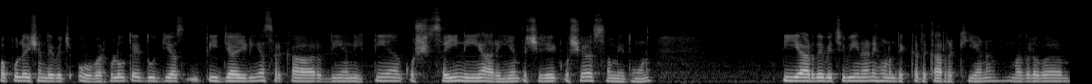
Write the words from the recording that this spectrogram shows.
ਪੋਪੂਲੇਸ਼ਨ ਦੇ ਵਿੱਚ ਓਵਰਫਲੋ ਤੇ ਦੂਜਾ ਤੀਜਾ ਜਿਹੜੀਆਂ ਸਰਕਾਰ ਦੀਆਂ ਨੀਤੀਆਂ ਕੁਝ ਸਹੀ ਨਹੀਂ ਆ ਰਹੀਆਂ ਪਿਛਲੇ ਕੁਝ ਸਮੇਂ ਤੋਂ ਹੁਣ ਪੀਆਰ ਦੇ ਵਿੱਚ ਵੀ ਇਹਨਾਂ ਨੇ ਹੁਣ ਦਿੱਕਤ ਕਰ ਰੱਖੀ ਹੈ ਨਾ ਮਤਲਬ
